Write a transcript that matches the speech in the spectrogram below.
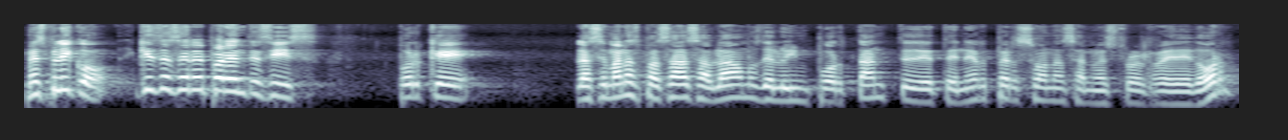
¿Me explico? Quise hacer el paréntesis porque las semanas pasadas hablábamos de lo importante de tener personas a nuestro alrededor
